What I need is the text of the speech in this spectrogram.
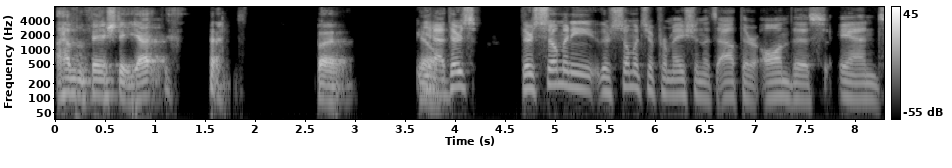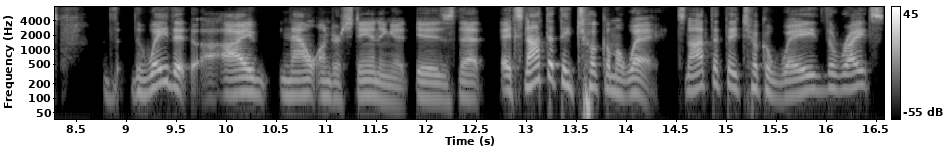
I haven't finished it yet, but you know. yeah, there's there's so many there's so much information that's out there on this, and th- the way that I now understanding it is that it's not that they took them away. It's not that they took away the rights,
